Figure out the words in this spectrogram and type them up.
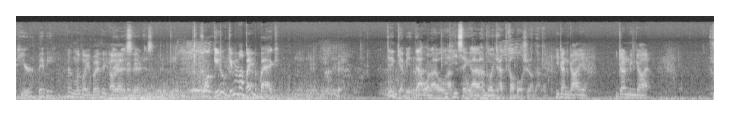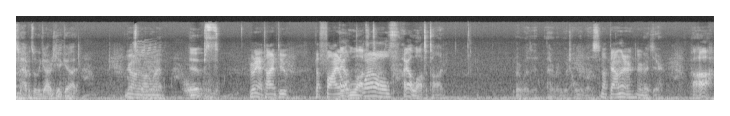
Here, maybe. Doesn't look like it, but I think. Oh there yeah, it's is. right There it is. Fuck you! Give me my baby bag. Didn't get me. That one I will have to say. I'm going to have to call bullshit on that one. He done got you. You done been got. That's what happens when the guys get got. You're on the wrong way. Oops. You're running out of time too. The I final got lots of time. twelve. I got lots of time. Where was it? I don't remember which hole it was. Not down there. There Right there. Haha.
